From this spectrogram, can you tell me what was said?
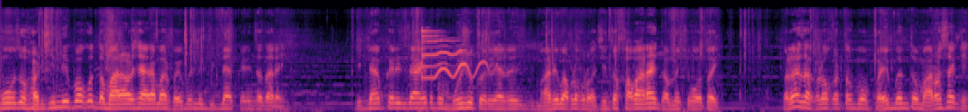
હું જો હરજી નહીં પહોંચું તો મારા વર્ષે મારા ભાઈબંધને કિડનેપ કરીને જતા રહી. કિડનેપ કરીને જાય તો હું શું કરું યાર? મારી આપણે હજી તો ખવા રહે ગમે શું તોય. ભલે ઝઘડો કરતો ભાઈબંધ તો મારો છે કે.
